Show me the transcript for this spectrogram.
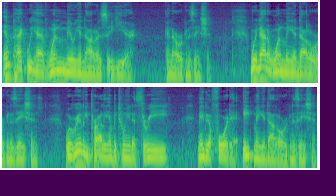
Impact, we have $1 million a year in our organization. We're not a $1 million organization. We're really probably in between a three, maybe a four to $8 million organization.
